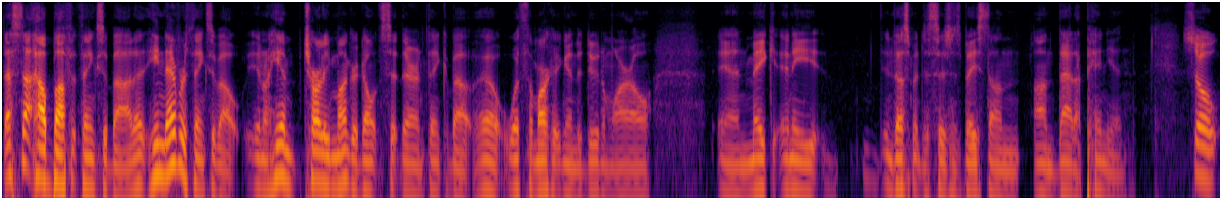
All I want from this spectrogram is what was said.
that's not how Buffett thinks about it. He never thinks about, you know, he and Charlie Munger don't sit there and think about oh, what's the market going to do tomorrow and make any investment decisions based on on that opinion. So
